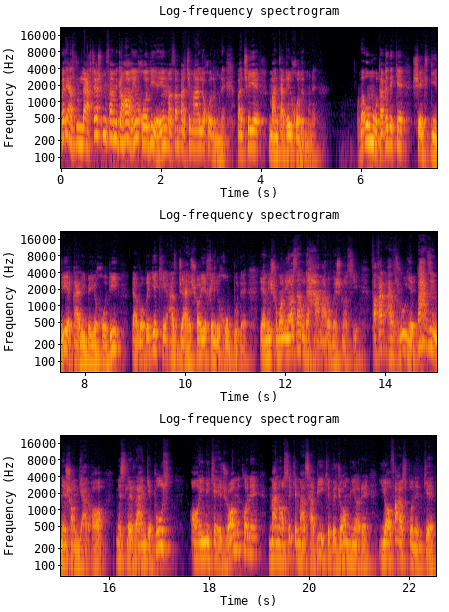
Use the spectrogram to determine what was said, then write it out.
ولی از رو لحجهش می‌فهمی که ها این خودیه. این مثلا بچه محل خودمونه. بچه منطقه خودمونه. و اون معتقده که شکلگیری غریبه خودی در واقع یکی از جهش های خیلی خوب بوده. یعنی شما نیاز نبوده همه رو بشناسی. فقط از روی بعضی نشانگرها مثل رنگ پوست آینی که اجرا می‌کنه مناسک مذهبی که به جا میاره یا فرض کنید که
